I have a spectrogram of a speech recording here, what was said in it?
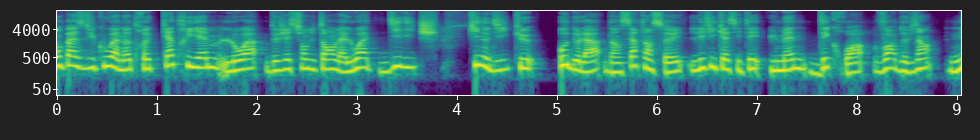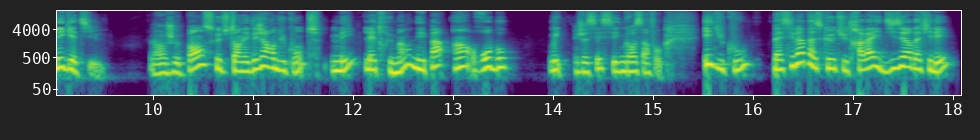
On passe du coup à notre quatrième loi de gestion du temps, la loi d'Illich, qui nous dit que au-delà d'un certain seuil, l'efficacité humaine décroît, voire devient négative. Alors je pense que tu t'en es déjà rendu compte, mais l'être humain n'est pas un robot. Oui, je sais, c'est une grosse info. Et du coup, bah, c'est pas parce que tu travailles 10 heures d'affilée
